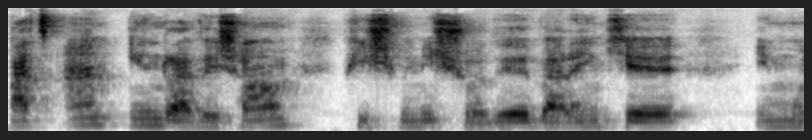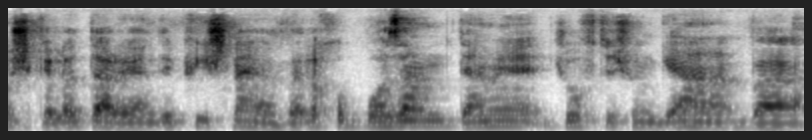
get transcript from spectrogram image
قطعا این روش هم پیش بینی شده برای اینکه این مشکلات در آینده پیش نیاد. ولی خب بازم دم جفتشون گرم و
